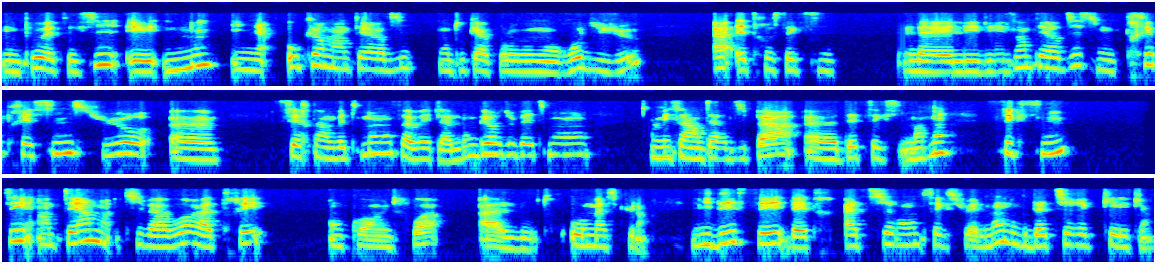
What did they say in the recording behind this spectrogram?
on peut être sexy et non, il n'y a aucun interdit, en tout cas pour le moment religieux, à être sexy. Les, interdits sont très précis sur euh, certains vêtements, ça va être la longueur du vêtement, mais ça n'interdit pas euh, d'être sexy. Maintenant, sexy, c'est un terme qui va avoir attrait, encore une fois, à l'autre, au masculin. L'idée, c'est d'être attirante sexuellement, donc d'attirer quelqu'un.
